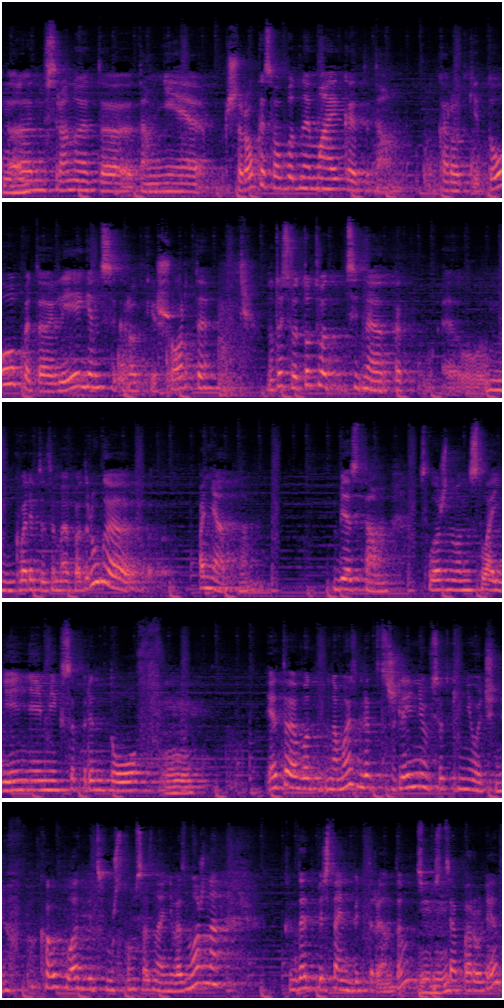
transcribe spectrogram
э, но все равно это там не широкая свободная майка, это там короткий топ, это леггинсы, короткие шорты. Ну, то есть вот тут вот действительно, как э, говорит это моя подруга, понятно. Без там сложного наслоения, микса принтов, это вот, на мой взгляд, к сожалению, все-таки не очень пока укладывается в мужском сознании. Возможно, когда это перестанет быть трендом, спустя пару лет,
